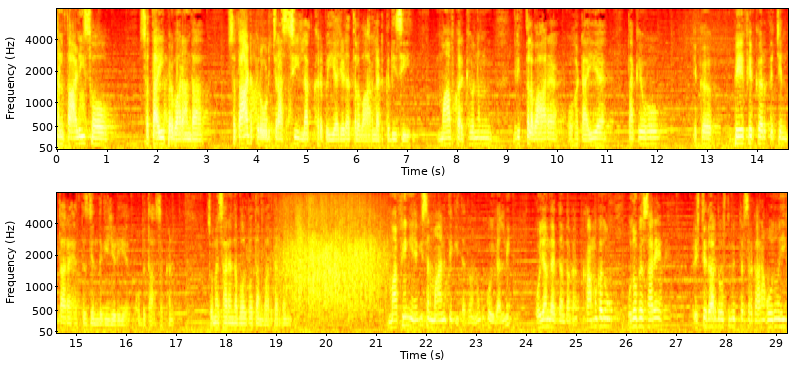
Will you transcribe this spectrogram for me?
4727 ਪਰਿਵਾਰਾਂ ਦਾ 67 ਕਰੋੜ 84 ਲੱਖ ਰੁਪਈਆ ਜਿਹੜਾ ਤਲਵਾਰ ਲਟਕਦੀ ਸੀ। ਮਾਫ ਕਰਕੇ ਉਹਨਾਂ ਨੂੰ ਜਿਹੜੀ ਤਲਵਾਰ ਹੈ, ਉਹ ਹਟਾਈ ਹੈ ਤਾਂ ਕਿ ਉਹ ਇੱਕ ਬੇਫਿਕਰ ਤੇ ਚਿੰਤਾ ਰਹਿਤ ਜ਼ਿੰਦਗੀ ਜਿਹੜੀ ਹੈ, ਉਹ ਬਿਤਾ ਸਕਣ। ਸੋ ਮੈਂ ਸਾਰਿਆਂ ਦਾ ਬਹੁਤ ਬਹੁਤ ਧੰਨਵਾਦ ਕਰਦਾ ਹਾਂ। ਮਾਫੀ ਨਹੀਂ ਹੈਗੀ, ਸਨਮਾਨਿਤ ਕੀਤਾ ਤੁਹਾਨੂੰ ਕਿ ਕੋਈ ਗੱਲ ਨਹੀਂ। ਹੋ ਜਾਂਦਾ ਇਦਾਂ ਦਾ ਕੰਮ ਕਦੋਂ? ਉਦੋਂ ਫਿਰ ਸਾਰੇ ਰਿਸ਼ਤੇਦਾਰ, ਦੋਸਤ, ਮਿੱਤਰ, ਸਰਕਾਰਾਂ ਉਦੋਂ ਹੀ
